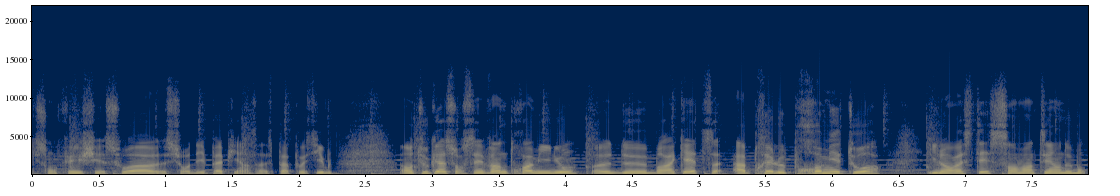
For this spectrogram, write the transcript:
qui sont faites chez soi euh, sur des papiers, hein, ça c'est pas possible. En tout cas, sur ces 23 millions de braquettes, après le premier tour, il en restait 121 de bons.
